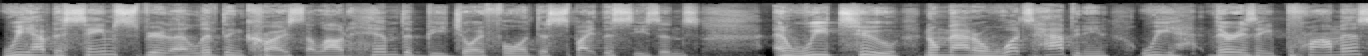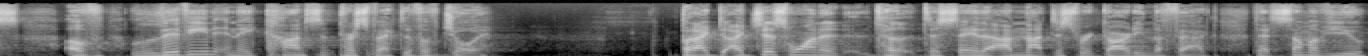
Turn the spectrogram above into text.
we have the same spirit that lived in Christ, allowed him to be joyful despite the seasons. And we too, no matter what's happening, we, there is a promise of living in a constant perspective of joy. But I, I just wanted to, to say that I'm not disregarding the fact that some of you,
